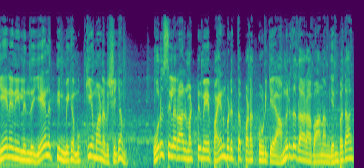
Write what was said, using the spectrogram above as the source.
ஏனெனில் இந்த ஏலத்தின் மிக முக்கியமான விஷயம் ஒரு சிலரால் மட்டுமே பயன்படுத்தப்படக்கூடிய அமிர்ததாரா பானம் என்பதால்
